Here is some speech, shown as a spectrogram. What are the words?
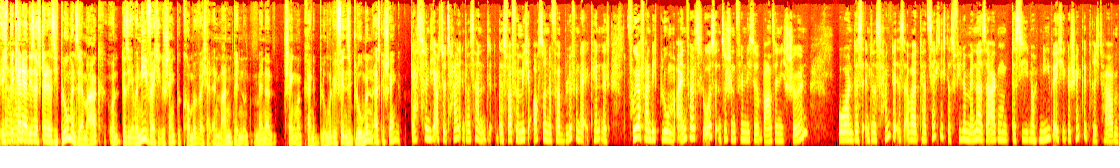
Ich bekenne ähm, an dieser Stelle, dass ich Blumen sehr mag und dass ich aber nie welche geschenkt bekomme, weil ich halt ein Mann bin und Männern schenkt man keine Blumen. Wie finden Sie Blumen als Geschenk? Das finde ich auch total interessant. Das war für mich auch so eine verblüffende Erkenntnis. Früher fand ich Blumen einfallslos, inzwischen finde ich sie wahnsinnig schön. Und das Interessante ist aber tatsächlich, dass viele Männer sagen, dass sie noch nie welche Geschenke gekriegt haben.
